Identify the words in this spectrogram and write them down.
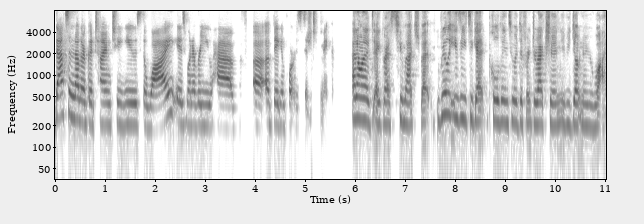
that's another good time to use the why is whenever you have a, a big important decision to make. I don't want to digress too much, but really easy to get pulled into a different direction if you don't know your why.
